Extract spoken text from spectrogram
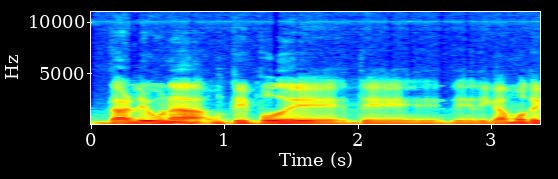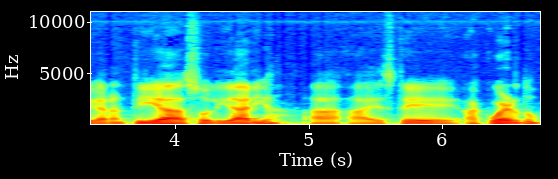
darle una, un tipo de, de- de, digamos, de garantía solidaria a, a este acuerdo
